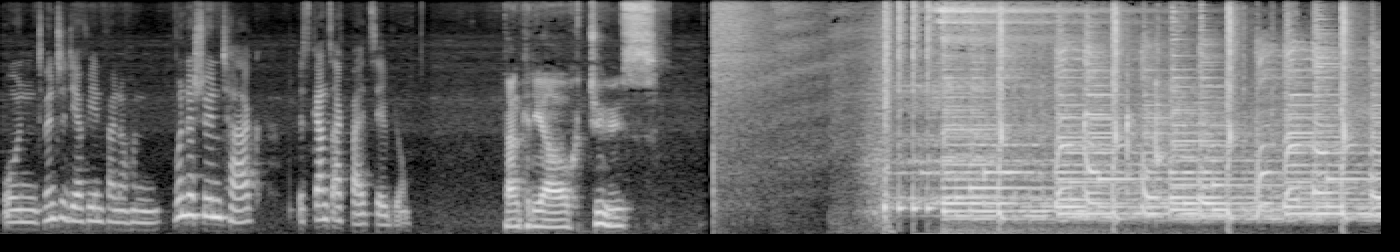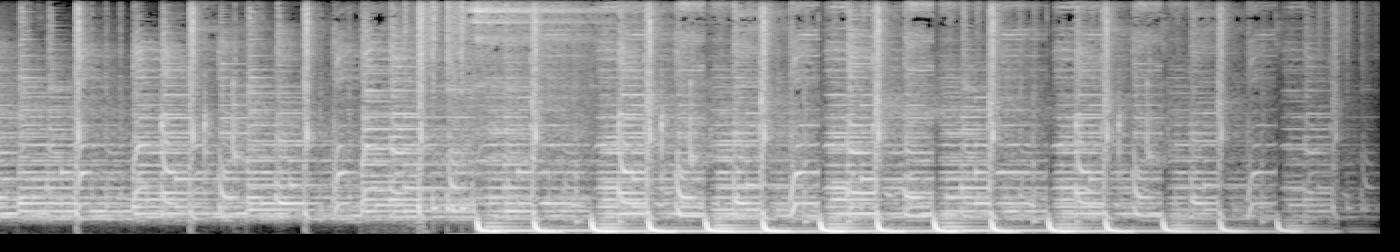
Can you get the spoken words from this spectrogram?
Und wünsche dir auf jeden Fall noch einen wunderschönen Tag. Bis ganz arg bald, Silvio. Danke dir auch. Tschüss.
